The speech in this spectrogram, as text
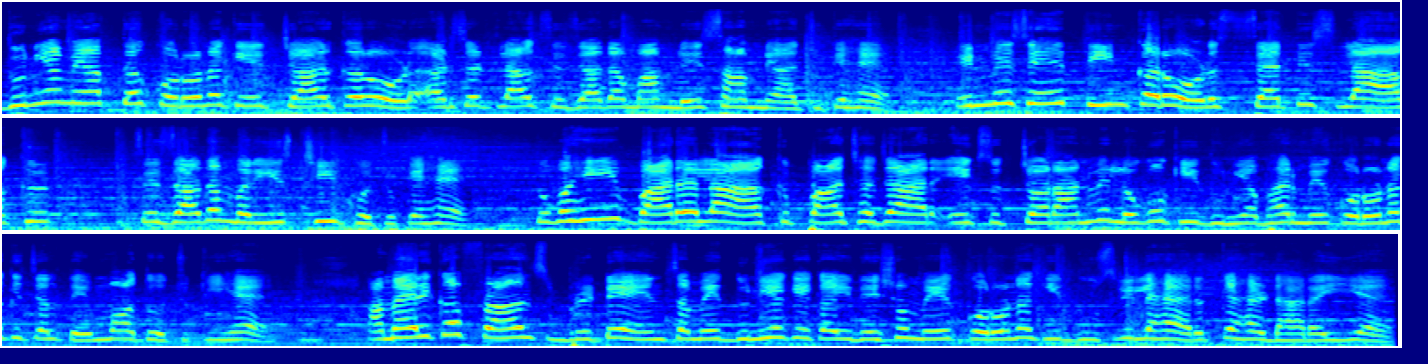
दुनिया में अब तक कोरोना के चार करोड़ अड़सठ लाख से ज़्यादा मामले सामने आ चुके हैं। इनमें से तीन करोड़ सैतीस लाख से ज़्यादा मरीज़ ठीक हो चुके हैं। तो वहीं 12 लाख पाँच हज़ार एक सौ चौरानवे लोगों की दुनिया भर में कोरोना के चलते मौत हो चुकी है। अमेरिका, फ्रांस, ब्रिटेन समेत दुनिया के कई देशों में कोरोना की दूसरी लहर कहर ढा रही है।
